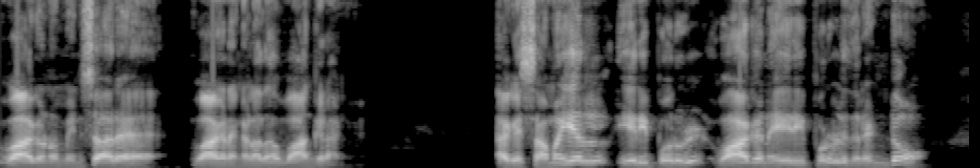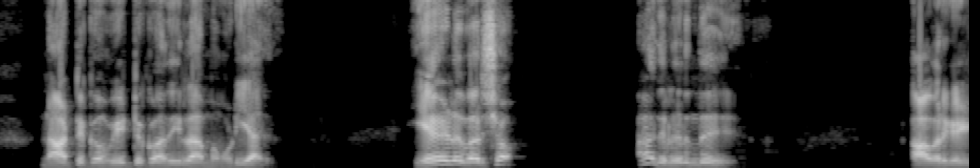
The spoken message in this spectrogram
வாகனம் மின்சார வாகனங்களை தான் வாங்குறாங்க. ஆக சமையல் எரிபொருள் வாகன எரிபொருள் இது ரெண்டும் நாட்டுக்கும் வீட்டுக்கும் அது இல்லாமல் முடியாது. ஏழு வருஷம் அதிலிருந்து அவர்கள்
